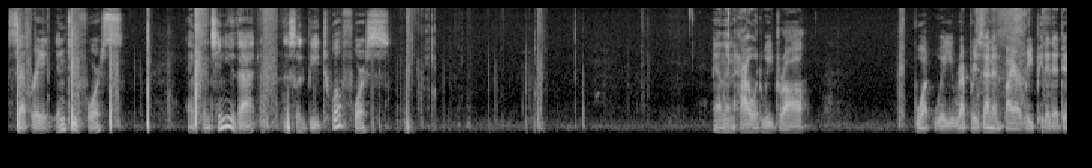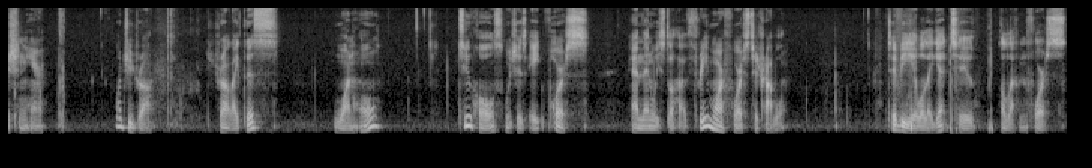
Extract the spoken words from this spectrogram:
Separate it into fourths. And continue that. This would be 12 fourths. And then how would we draw what we represented by our repeated addition here? What'd you draw? you draw it like this? one whole, two wholes, which is 8 fourths, and then we still have 3 more fourths to travel to be able to get to 11 fourths.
